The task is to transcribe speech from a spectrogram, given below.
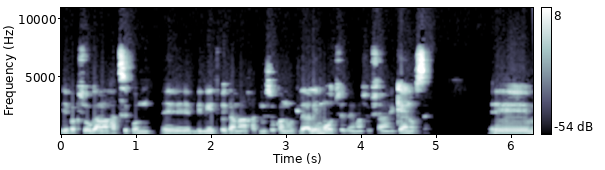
יבקשו גם הערכת סיכון אה, מינית וגם הערכת מסוכנות לאלימות, שזה משהו שאני כן עושה. אה,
